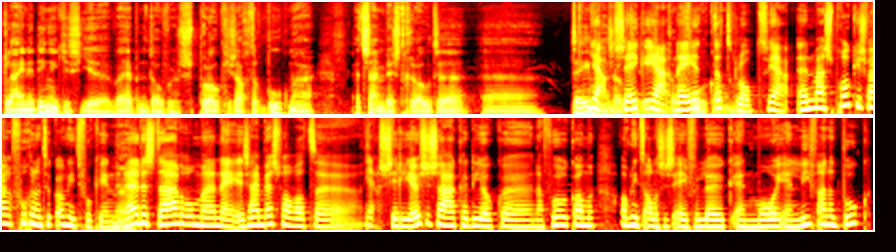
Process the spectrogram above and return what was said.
kleine dingetjes. Je, we hebben het over een sprookjesachtig boek, maar het zijn best grote... Ja, zeker. Ja, nee, dat klopt. Ja. En, maar sprookjes waren vroeger natuurlijk ook niet voor kinderen. Hè? Dus daarom, uh, nee, er zijn best wel wat uh, ja, serieuze zaken die ook uh, naar voren komen. Ook niet alles is even leuk en mooi en lief aan het boek.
